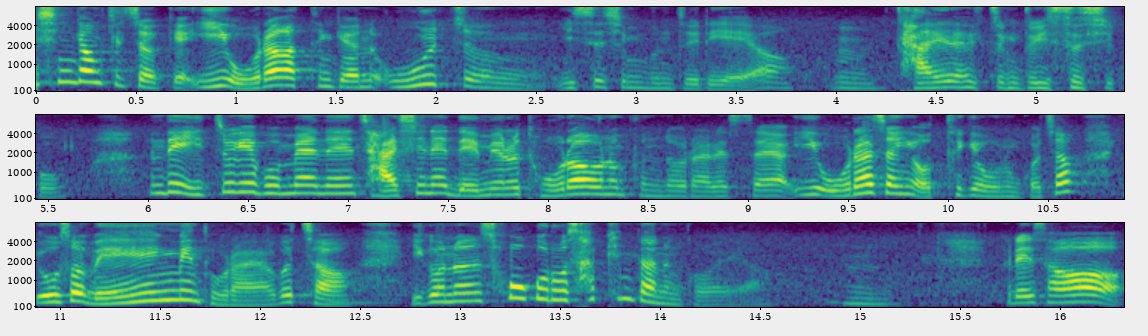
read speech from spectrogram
신경질적이에요. 이 오라 같은 경우는 우울증 있으신 분들이에요. 음, 다이어트증도 있으시고. 근데 이쪽에 보면은 자신의 내면을 돌아오는 분노라 그랬어요. 이 오라장이 어떻게 오는 거죠? 여기서 맹맹 돌아요. 그렇죠? 이거는 속으로 삭힌다는 거예요. 음. 그래서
